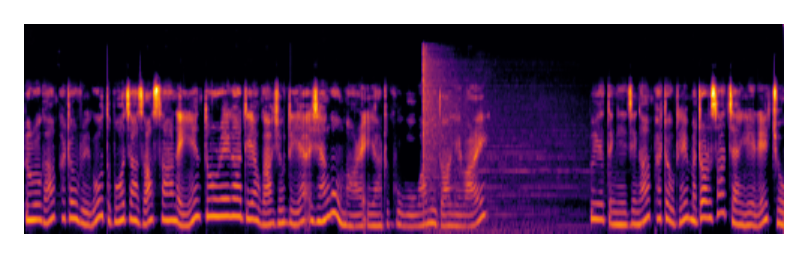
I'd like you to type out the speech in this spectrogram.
သူတို့ကဖက်ထုတ်တွေကိုသဘောကျစွာစားနေရင်သူတို့တွေကတယောက်ကရုတ်တရက်အရန်ကိုမာတဲ့အရာတစ်ခုကိုဝါမိသွားခဲ့ပါတယ်။သူ့ရဲ့တငယ်ချင်းကဖက်ထုတ်ထဲမတော်တဆကြံခဲ့တဲ့ဂျုံ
